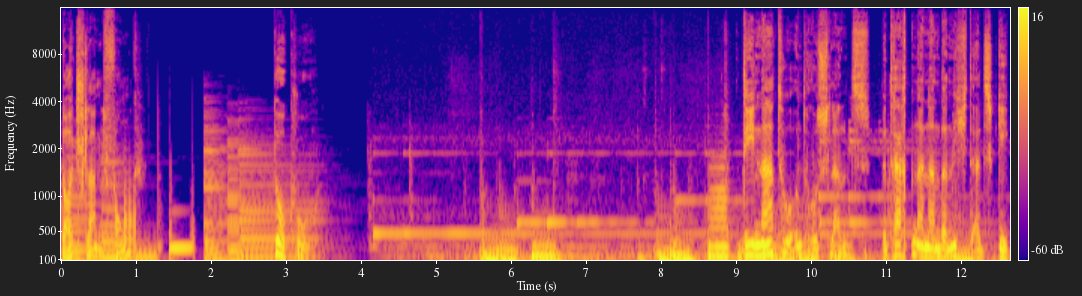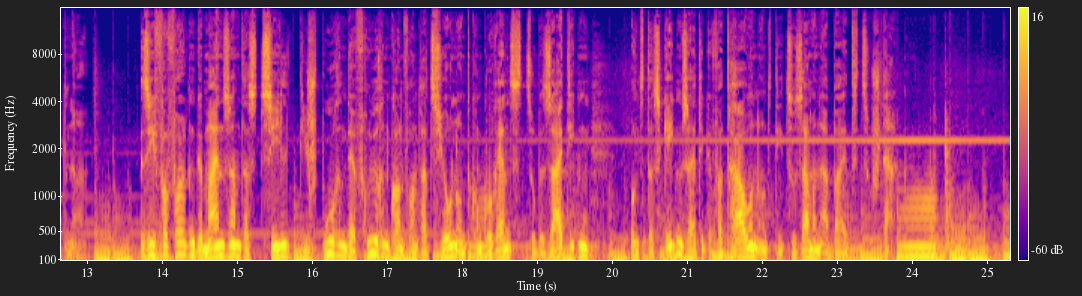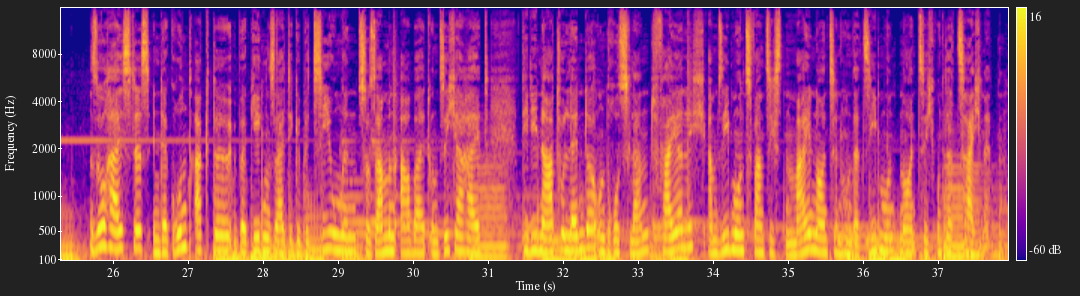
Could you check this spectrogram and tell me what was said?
Deutschlandfunk Doku Die NATO und Russland betrachten einander nicht als Gegner. Sie verfolgen gemeinsam das Ziel, die Spuren der früheren Konfrontation und Konkurrenz zu beseitigen und das gegenseitige Vertrauen und die Zusammenarbeit zu stärken. So heißt es in der Grundakte über gegenseitige Beziehungen, Zusammenarbeit und Sicherheit, die die NATO-Länder und Russland feierlich am 27. Mai 1997 unterzeichneten.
